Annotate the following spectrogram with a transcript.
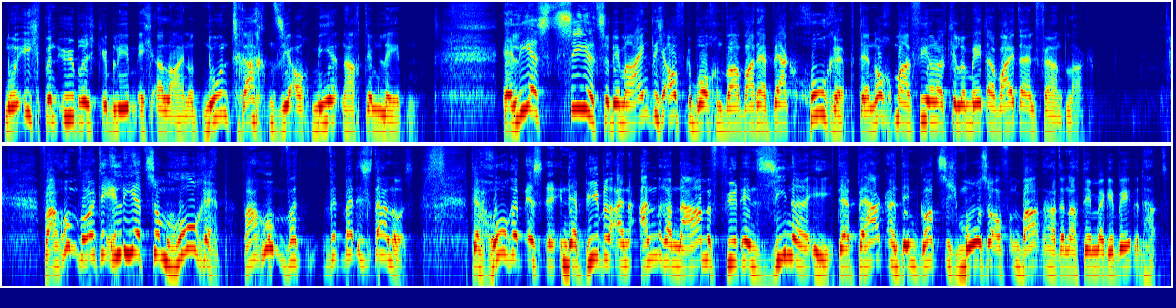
Nur ich bin übrig geblieben, ich allein. Und nun trachten sie auch mir nach dem Leben. Elias Ziel, zu dem er eigentlich aufgebrochen war, war der Berg Horeb, der nochmal 400 Kilometer weiter entfernt lag. Warum wollte Elia zum Horeb? Warum? Was, was, ist da los? Der Horeb ist in der Bibel ein anderer Name für den Sinai, der Berg, an dem Gott sich Mose offenbart hatte, nachdem er gebetet hat.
